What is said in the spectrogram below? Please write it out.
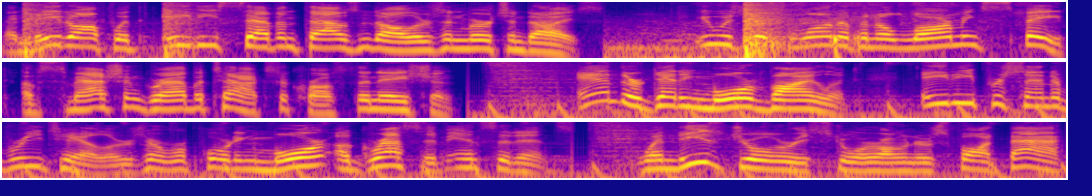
and made off with $87,000 in merchandise. It was just one of an alarming spate of smash and grab attacks across the nation. And they're getting more violent. 80% of retailers are reporting more aggressive incidents. When these jewelry store owners fought back,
